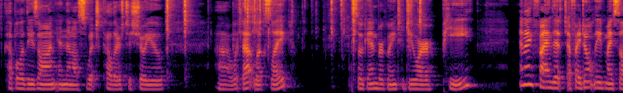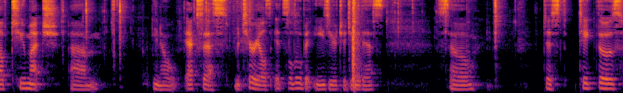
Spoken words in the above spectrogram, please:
a couple of these on and then I'll switch colors to show you uh, what that looks like. So again, we're going to do our P. And I find that if I don't leave myself too much, um, you know, excess materials, it's a little bit easier to do this. So just take those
